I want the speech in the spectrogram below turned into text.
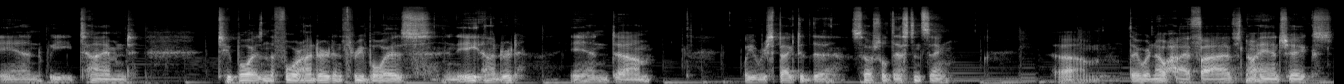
And we timed two boys in the 400 and three boys in the 800. And um, we respected the social distancing. Um, there were no high fives, no handshakes,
